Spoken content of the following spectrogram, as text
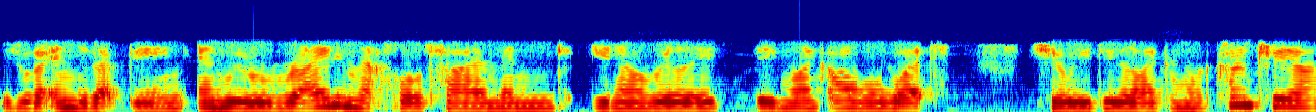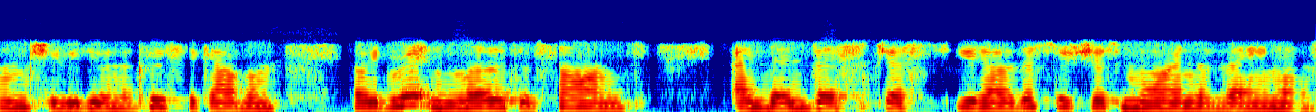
is what ended up being, and we were writing that whole time, and you know, really being like, oh well, what should we do? Like a more country album? Should we do an acoustic album? And we'd written loads of songs, and then this just you know this was just more in the vein of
